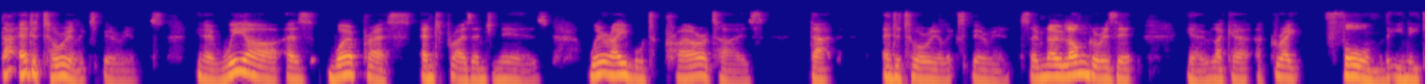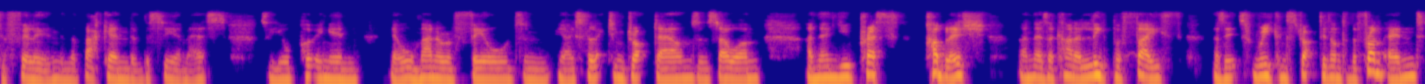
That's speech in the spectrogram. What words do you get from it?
that editorial experience, you know, we are as WordPress enterprise engineers, we're able to prioritize that editorial experience. So no longer is it, you know, like a, a great form that you need to fill in in the back end of the CMS. So you're putting in you know all manner of fields and you know selecting drop downs and so on, and then you press publish, and there's a kind of leap of faith as it's reconstructed onto the front end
